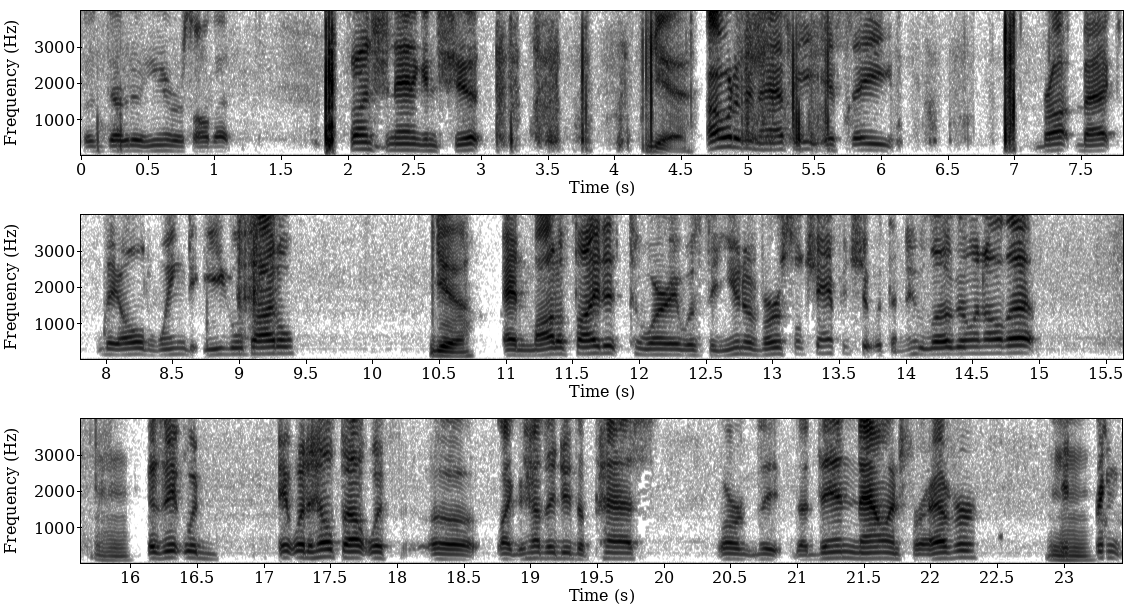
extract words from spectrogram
the WWE Universe, all that fun shenanigan shit. Yeah, I would have been happy if they brought back the old Winged Eagle title. Yeah, and modified it to where it was the Universal Championship with the new logo and all that. because it would it would help out with uh like how they do the past or the, the then now and forever. Hmm it bring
